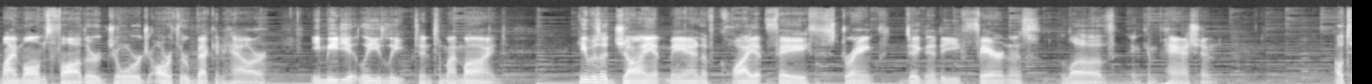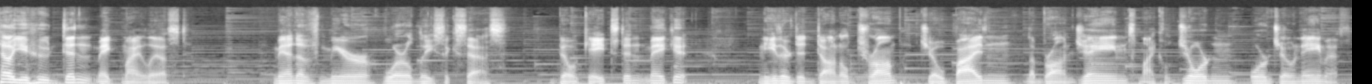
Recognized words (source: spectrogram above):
my mom's father, George Arthur Beckenhauer, immediately leaped into my mind. He was a giant man of quiet faith, strength, dignity, fairness, love, and compassion. I'll tell you who didn't make my list men of mere worldly success. Bill Gates didn't make it, Neither did Donald Trump, Joe Biden, LeBron James, Michael Jordan, or Joe Namath.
